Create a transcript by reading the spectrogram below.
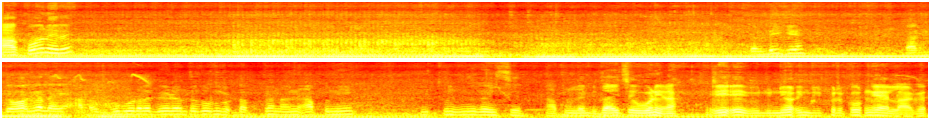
हे. हा कोण आहे रे? तर ठीक आहे. त्यात तेव्हा गेलाय आता घुबडाला बेडंतर तोडून घेऊ टपकन आणि आपण इथून निघायचं. आपल्याला बी जायचं वणीला. हे रिपेअर करून घ्यायला लागत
